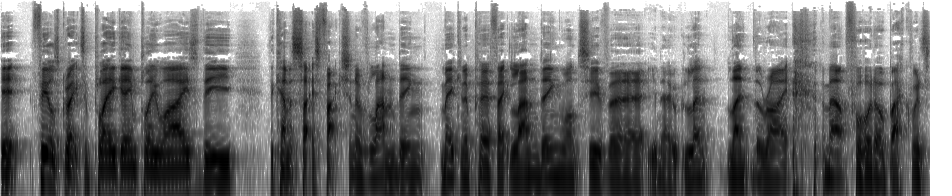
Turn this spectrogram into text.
It feels great to play gameplay wise. The the kind of satisfaction of landing, making a perfect landing once you've uh, you know lent, lent the right amount forward or backwards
